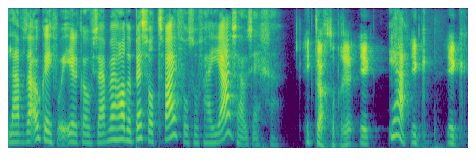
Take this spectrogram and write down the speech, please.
laten we daar ook even eerlijk over zijn. Wij hadden best wel twijfels of hij ja zou zeggen. Ik dacht op, ik, Ja, ik, ik,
